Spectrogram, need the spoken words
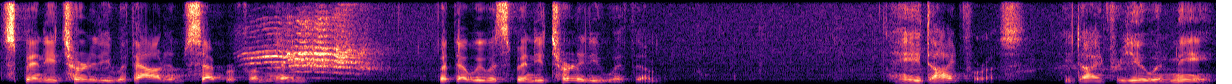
spend eternity without Him, separate from Him, but that we would spend eternity with Him. And he died for us. He died for you and me.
